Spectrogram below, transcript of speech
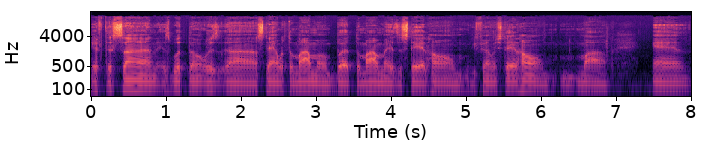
if the son is with the was uh staying with the mama, but the mama is a stay at home. You feel me? Stay at home mom, and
